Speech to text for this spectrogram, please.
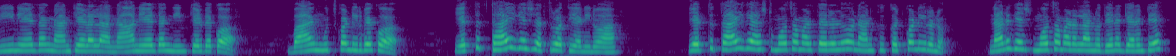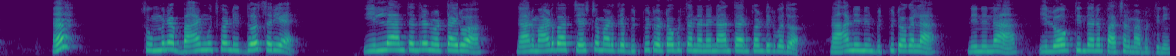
ನೀನು ಹೇಳ್ದಂಗೆ ನಾನು ಕೇಳಲ್ಲ. ನಾನು ಹೇಳ್ದಂಗೆ ನೀನು ಕೇಳಬೇಕು. ಬಾಯಿ ಮುಚ್ಕೊಂಡಿರಬೇಕು. ಎತ್ತು ತಾಯಿಗೆ ಶತ್ರು ಅತ್ತೀಯ ನೀನು? ಎತ್ತು ತಾಯಿಗೆ ಅಷ್ಟು ಮೋಸ ಮಾಡ್ತಾ ಇರೋಳು, ನಾನು ಕಟ್ಕೊಂಡಿರೋನು. ನನಗೆ ಎಷ್ಟು ಮೋಸ ಮಾಡಲ್ಲ ಅನ್ನೋದೇನೋ ಗ್ಯಾರಂಟಿ? ಹಾಂ? ಸುಮ್ಮನೆ ಬಾಯಿ ಮುಚ್ಕೊಂಡಿದ್ದೋ ಸರಿಯೇ? ಇಲ್ಲ ಅಂತಂದ್ರೆ ನೋಡ್ತಾ ಇರುವ. ನಾನು ಮಾಡಬಾರ್ದು ಚೇಷ್ಟೆ ಮಾಡಿದ್ರೆ ಬಿಟ್ಬಿಟ್ಟು ಹೊಟ್ಟೋಗ್ಬಿಡ್ತಾನೆ ನನ್ನ ಅಂತ ಅನ್ಕೊಂಡಿರ್ಬೋದು. ನಾನು ನಿನ್ನನ್ನು ಬಿಟ್ಬಿಟ್ಟು ಹೋಗಲ್ಲ. ನಿನ್ನನ್ನು ಈ ಲೋಕದಿಂದನೇ ಪಾರ್ಸಲ್ ಮಾಡಿಬಿಡ್ತೀನಿ.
